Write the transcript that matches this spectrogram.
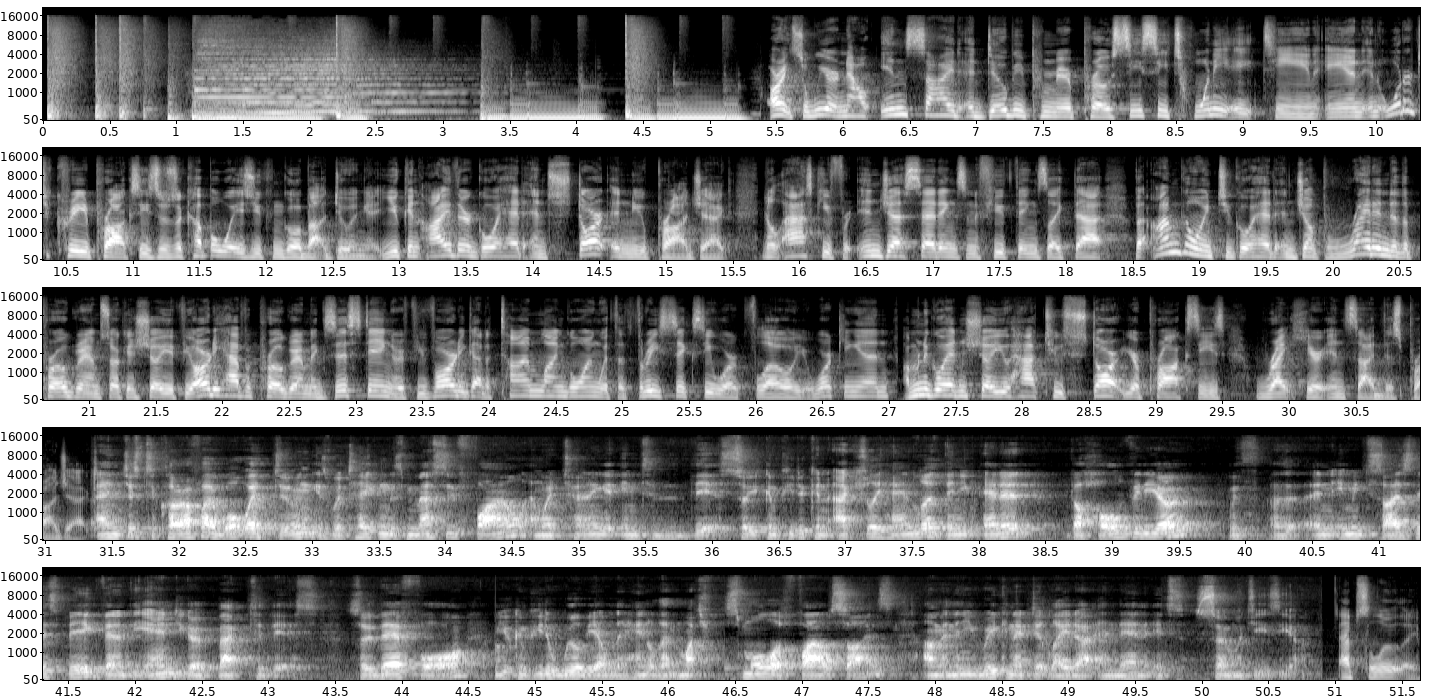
All right, so we are now inside Adobe Premiere Pro CC 2018, and in order to create proxies, there's a couple ways you can go about doing it. You can either go ahead and start a new project. It'll ask you for ingest settings and a few things like that, but I'm going to go ahead and jump right into the program so I can show you if you already have a program existing or if you've already got a timeline going with a 360 workflow you're working in. I'm gonna go ahead and show you how to start your proxies right here inside this project. And just to clarify, what we're doing is we're taking this massive file and we're turning it into this so your computer can actually handle it. Then you edit the whole video with a, an image size this big. Then at the end, you go back to this. So therefore, your computer will be able to handle that much smaller file size, um, and then you reconnect it later, and then it's so much easier. Absolutely.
